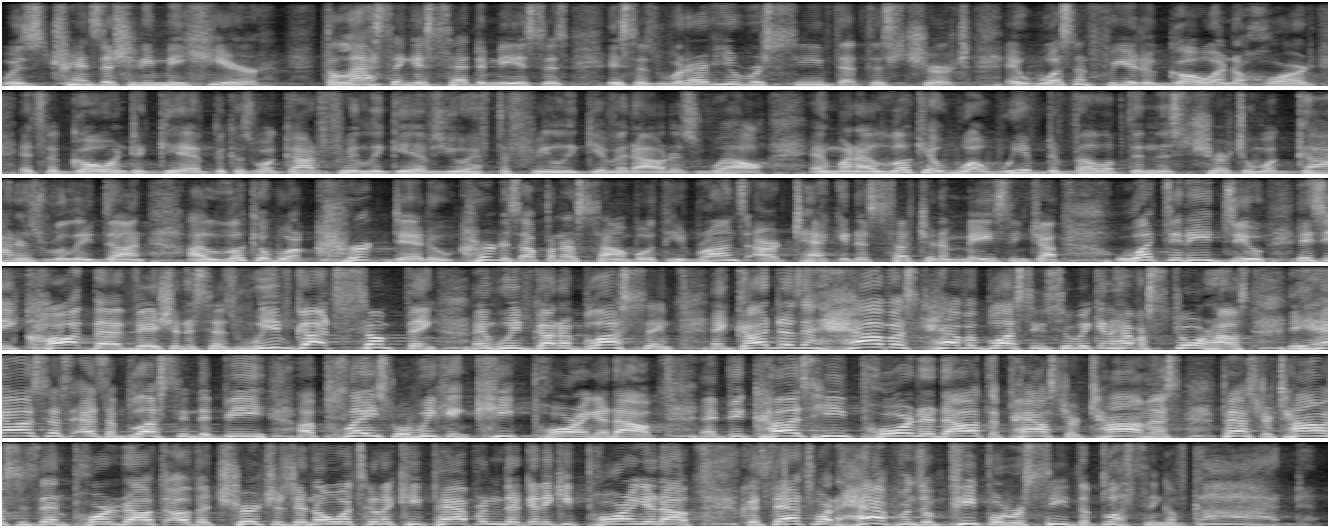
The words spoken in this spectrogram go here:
was transitioning me here, the last thing he said to me is this, he says, whatever you received at this church, it wasn't for you to go and to hoard, it's to go and to give, because what God freely gives, you have to freely give it out as well. And when I look at what we have developed in this church and what God has really done, I look at what Kurt did, who Kurt is up in our sound booth, he runs our tech, he does such an amazing job. What did he do? Is he caught that vision and says, we've got something and we've got a blessing. And God doesn't have us have a blessing so we can have a storehouse. He has us as a blessing to be a place where we can keep pouring it out. And because he poured it out to Pastor Thomas, Pastor Thomas has then poured it out to other churches. You know what's going to keep happening? They're going to keep pouring it out because that's what happens when people receive the blessing of God.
